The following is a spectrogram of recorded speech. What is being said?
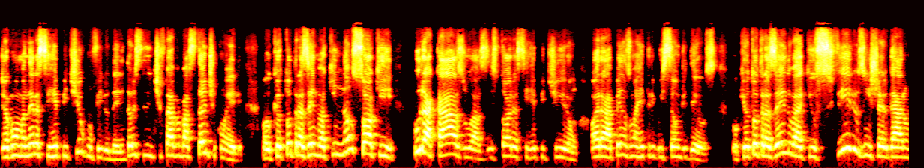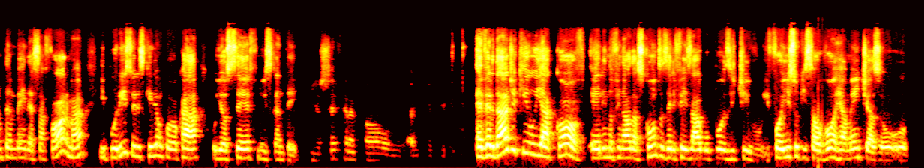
de alguma maneira, se repetiu com o filho dele. Então, ele se identificava bastante com ele. O que eu estou trazendo aqui, não só que por acaso as histórias se repetiram, ou era apenas uma retribuição de Deus. O que eu estou trazendo é que os filhos enxergaram também dessa forma, e por isso eles queriam colocar o Yosef no escanteio. Yosef era qual é verdade que o Yaakov, ele no final das contas, ele fez algo positivo e foi isso que salvou realmente as, o,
